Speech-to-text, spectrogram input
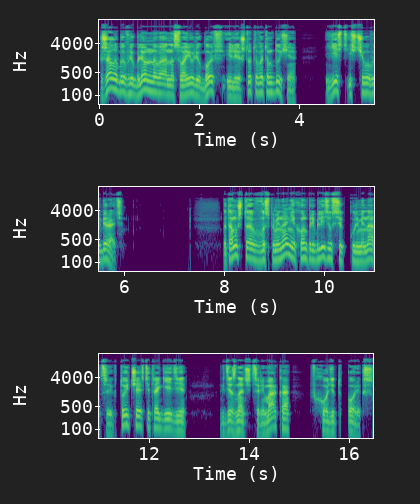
Жалобы влюбленного на свою любовь или что-то в этом духе. Есть из чего выбирать. Потому что в воспоминаниях он приблизился к кульминации, к той части трагедии, где значится ремарка «входит Орикс».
